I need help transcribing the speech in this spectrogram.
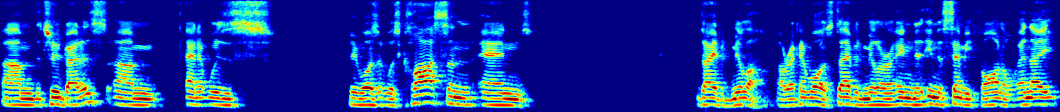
um, the two batters, um, and it was who was it? was Klaasen and David Miller. I reckon it was David Miller in the in the semi final, and they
